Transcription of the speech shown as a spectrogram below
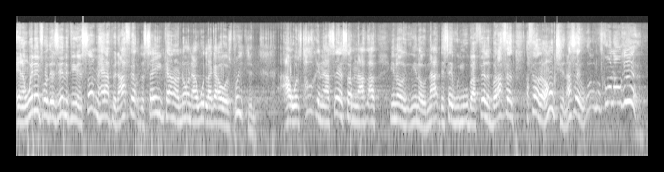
And I went in for this interview, and something happened. I felt the same kind of anointing I would like I was preaching. I was talking, I said something, I, I, you know, you know, not to say we move by feeling, but I felt, I felt an unction. I said, well, what's going on here?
